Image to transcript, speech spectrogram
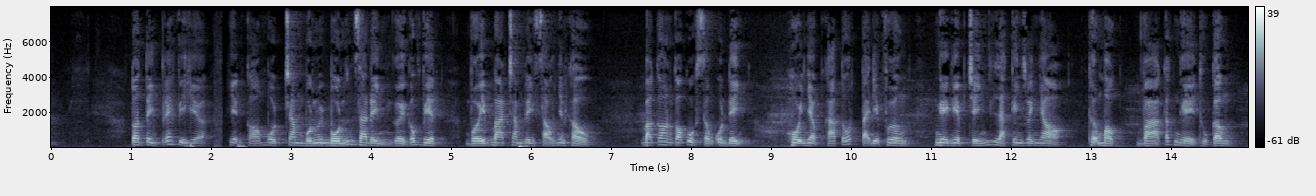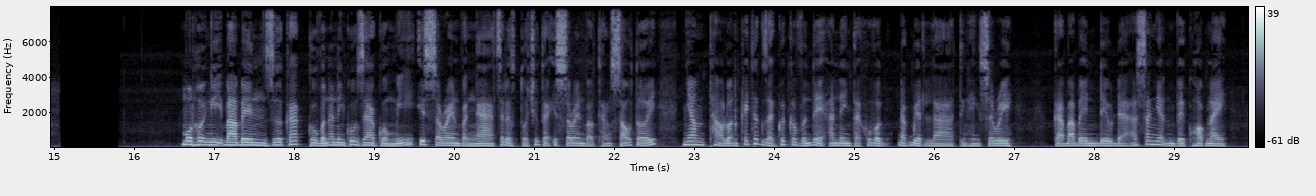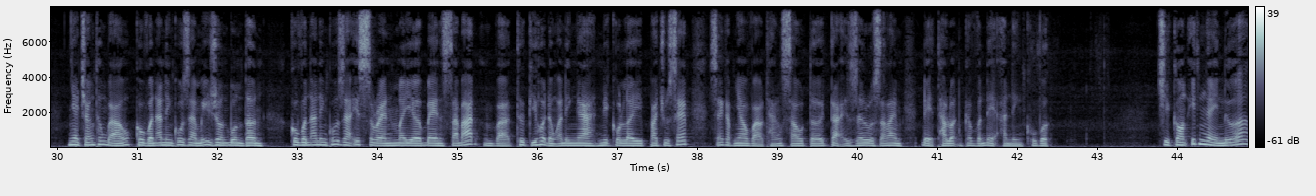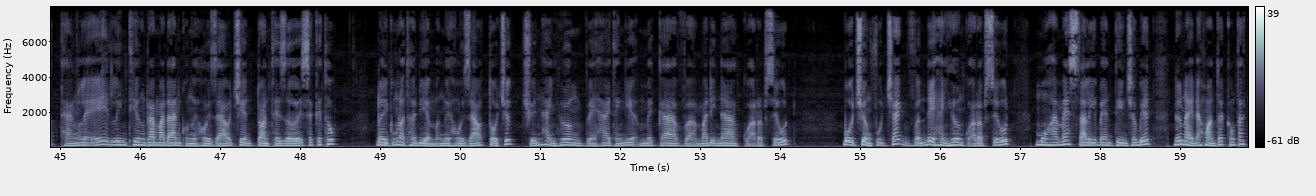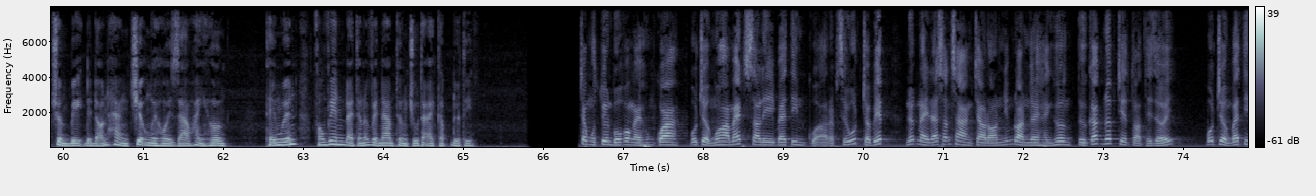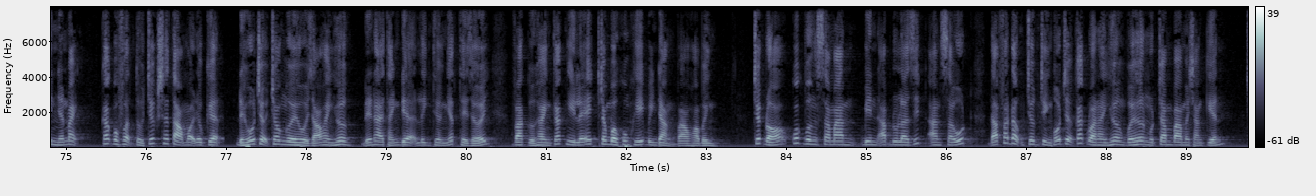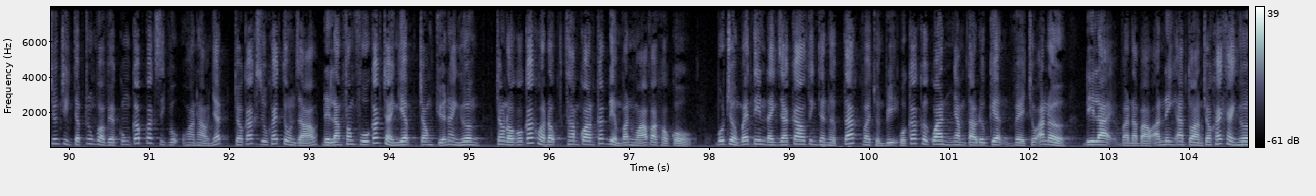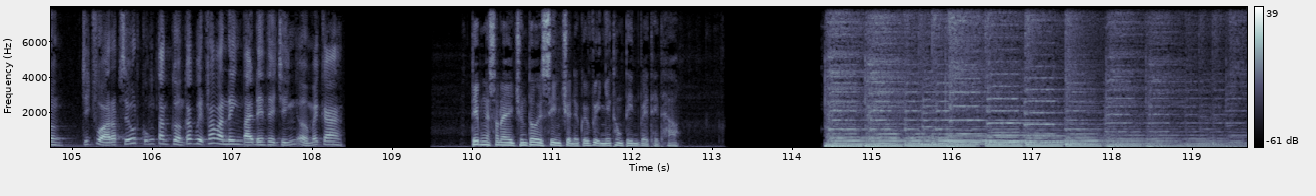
Toàn tỉnh Previhia hiện có 144 gia đình người gốc Việt với 306 nhân khẩu. Bà con có cuộc sống ổn định, hội nhập khá tốt tại địa phương, nghề nghiệp chính là kinh doanh nhỏ, thợ mộc và các nghề thủ công. Một hội nghị ba bên giữa các cố vấn an ninh quốc gia của Mỹ, Israel và Nga sẽ được tổ chức tại Israel vào tháng 6 tới nhằm thảo luận cách thức giải quyết các vấn đề an ninh tại khu vực, đặc biệt là tình hình Syria. Cả ba bên đều đã xác nhận về cuộc họp này – Nhà Trắng thông báo Cố vấn an ninh quốc gia Mỹ John Bolton Cố vấn an ninh quốc gia Israel Meir Ben Sabat và Thư ký Hội đồng An ninh Nga Nikolai Pachusev sẽ gặp nhau vào tháng 6 tới tại Jerusalem để thảo luận các vấn đề an ninh khu vực. Chỉ còn ít ngày nữa, tháng lễ linh thiêng Ramadan của người Hồi giáo trên toàn thế giới sẽ kết thúc. Đây cũng là thời điểm mà người Hồi giáo tổ chức chuyến hành hương về hai thánh địa Mecca và Medina của Ả Rập Xê Út. Bộ trưởng phụ trách vấn đề hành hương của Ả Rập Xê Út, Mohammed Salih Bentin cho biết nước này đã hoàn tất công tác chuẩn bị để đón hàng triệu người Hồi giáo hành hương. Thế Nguyễn, phóng viên Đài tiếng nói Việt Nam thường trú tại Ai Cập đưa tin. Trong một tuyên bố vào ngày hôm qua, Bộ trưởng Mohammed Salih Bentin của Ả Rập Xê Út cho biết nước này đã sẵn sàng chào đón những đoàn người hành hương từ các nước trên toàn thế giới. Bộ trưởng Bentin nhấn mạnh các bộ phận tổ chức sẽ tạo mọi điều kiện để hỗ trợ cho người Hồi giáo hành hương đến hai thánh địa linh thiêng nhất thế giới và cử hành các nghi lễ trong bầu không khí bình đẳng và hòa bình. Trước đó, quốc vương Salman bin Abdulaziz Al Saud đã phát động chương trình hỗ trợ các đoàn hành hương với hơn 130 sáng kiến. Chương trình tập trung vào việc cung cấp các dịch vụ hoàn hảo nhất cho các du khách tôn giáo để làm phong phú các trải nghiệm trong chuyến hành hương, trong đó có các hoạt động tham quan các điểm văn hóa và khảo cổ. Bộ trưởng Bentin đánh giá cao tinh thần hợp tác và chuẩn bị của các cơ quan nhằm tạo điều kiện về chỗ ăn ở, đi lại và đảm bảo an ninh an toàn cho khách hành hương. Chính phủ Ả Rập Xê Út cũng tăng cường các biện pháp an ninh tại đền thờ chính ở Mecca. Tiếp ngay sau đây chúng tôi xin chuyển đến quý vị những thông tin về thể thao.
